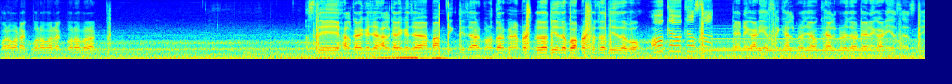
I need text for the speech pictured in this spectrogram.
বরাবর রাখ বরাবর রাখ বরাবর রাখ। আস্তে হালকা রেখে যা হালকা রেখে যা বাম দিক দিয়ে যাওয়ার কোনো দরকার নেই আমরা সোজা দিয়ে যাব আমরা সোজা দিয়ে যাব। ওকে ওকে ওস্তাদ। ডাইনে গাড়ি আছে খেয়াল করে যাও খেয়াল করে যাও ডাইনে গাড়ি আছে আস্তে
